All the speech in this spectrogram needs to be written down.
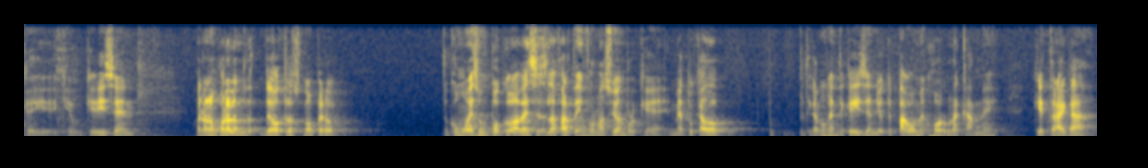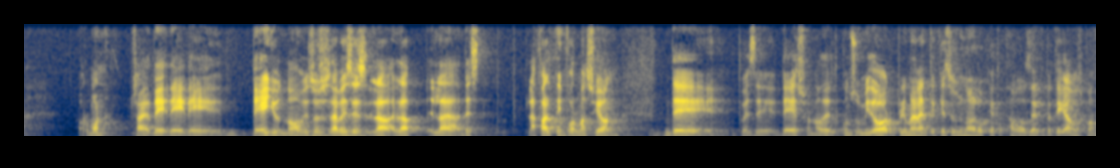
que, que, dicen, bueno, a lo mejor hablando de otros, no, pero cómo es un poco a veces la falta de información, porque me ha tocado platicar con gente que dicen, yo te pago mejor una carne que traiga hormona, o sea, de, de, de, de ellos, ¿no? Eso es a veces la, la, la, falta de información de, pues de, de, eso, ¿no? Del consumidor, primeramente, que eso es uno de lo que tratamos de hacer, platicamos con,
